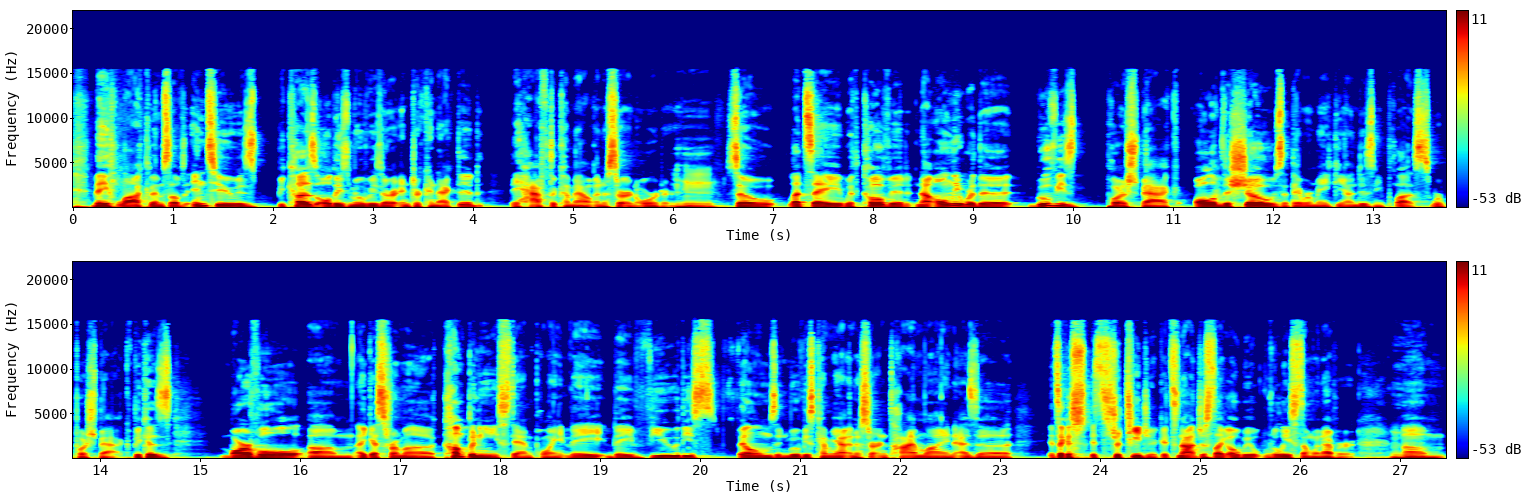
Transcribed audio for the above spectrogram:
they lock themselves into is because all these movies are interconnected, they have to come out in a certain order. Mm-hmm. So let's say with COVID, not only were the movies pushed back, all of the shows that they were making on Disney Plus were pushed back because Marvel, um, I guess from a company standpoint, they they view these films and movies coming out in a certain timeline as a it's like a it's strategic. It's not just like oh we'll release them whenever, mm-hmm. um,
